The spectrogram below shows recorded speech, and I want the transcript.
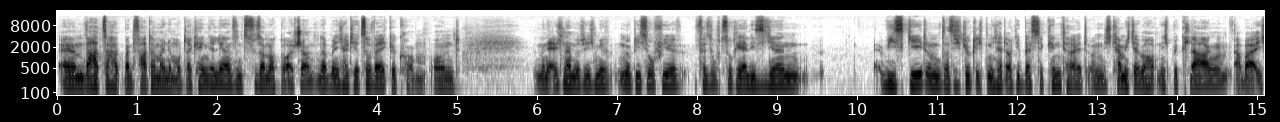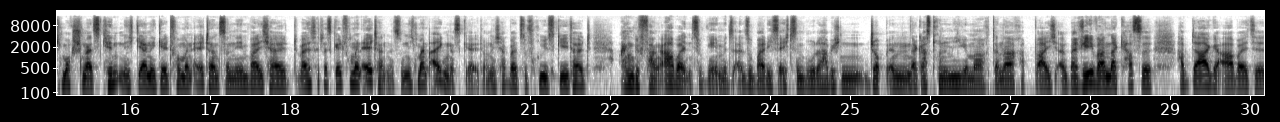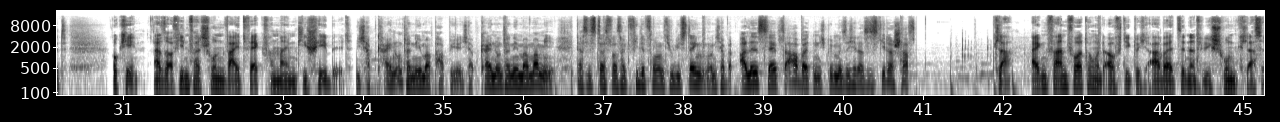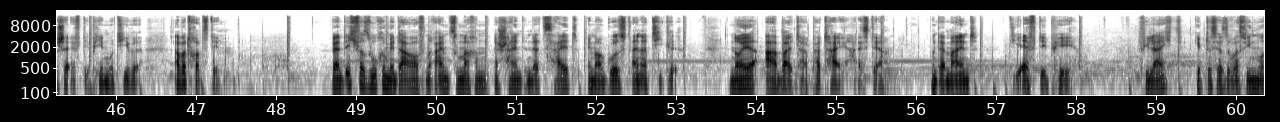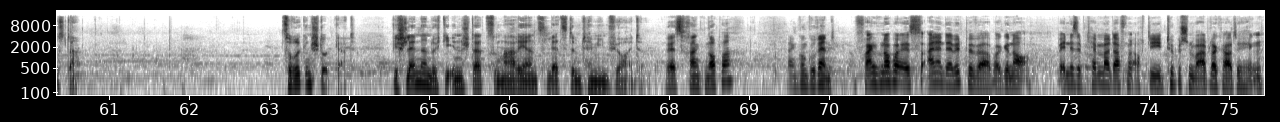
Ähm, da hat, hat mein Vater meine Mutter kennengelernt, sind zusammen nach Deutschland und da bin ich halt hier zur Welt gekommen. Und meine Eltern haben natürlich mir möglichst so viel versucht zu realisieren, wie es geht und dass ich glücklich bin. Ich hatte auch die beste Kindheit und ich kann mich da überhaupt nicht beklagen. Aber ich mochte schon als Kind nicht gerne Geld von meinen Eltern zu nehmen, weil ich halt, weil es halt das Geld von meinen Eltern ist und nicht mein eigenes Geld. Und ich habe halt so früh es geht halt angefangen, arbeiten zu gehen. Also, sobald ich 16 wurde, habe ich einen Job in der Gastronomie gemacht. Danach war ich bei Rewe an der Kasse, habe da gearbeitet. Okay, also auf jeden Fall schon weit weg von meinem Klischeebild. Ich habe keinen Unternehmerpapi, ich habe keine Unternehmermami. Das ist das, was halt viele von uns Julis denken. Und ich habe alles selbst erarbeitet und ich bin mir sicher, dass es jeder schafft. Klar, Eigenverantwortung und Aufstieg durch Arbeit sind natürlich schon klassische FDP-Motive. Aber trotzdem. Während ich versuche, mir darauf einen Reim zu machen, erscheint in der Zeit im August ein Artikel. Neue Arbeiterpartei heißt er. Und er meint die FDP. Vielleicht gibt es ja sowas wie ein Muster. Zurück in Stuttgart. Wir schlendern durch die Innenstadt zu Marians letztem Termin für heute. Wer ist Frank Nopper? Dein Konkurrent. Frank Nopper ist einer der Mitbewerber, genau. Ende September darf man auch die typischen Wahlplakate hängen.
